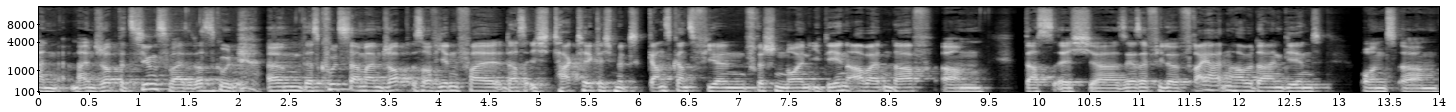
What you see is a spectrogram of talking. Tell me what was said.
An meinem Job beziehungsweise, das ist gut. Ähm, das Coolste an meinem Job ist auf jeden Fall, dass ich tagtäglich mit ganz, ganz vielen frischen neuen Ideen arbeiten darf, ähm, dass ich äh, sehr, sehr viele Freiheiten habe dahingehend und ähm,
